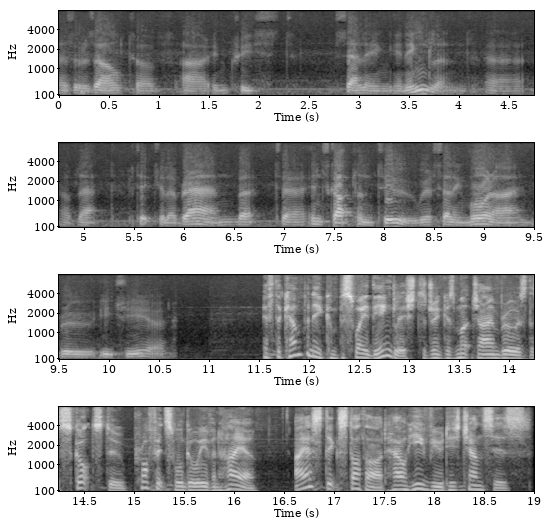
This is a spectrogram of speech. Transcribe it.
as, a result of our increased selling in England of that particular brand, but uh, in Scotland too, we're selling more Irn-Bru each year. If the company can persuade the English to drink as much Irn-Bru as the Scots do, profits will go even higher. I asked Dick Stothard how he viewed his chances.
